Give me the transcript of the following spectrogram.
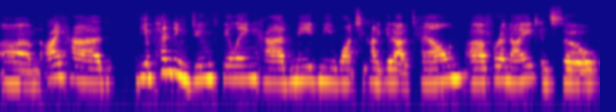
um, I had the impending doom feeling had made me want to kind of get out of town uh, for a night, and so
